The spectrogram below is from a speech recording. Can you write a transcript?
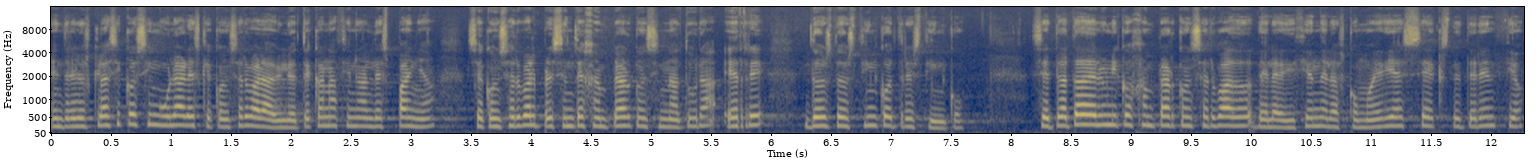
Entre los clásicos singulares que conserva la Biblioteca Nacional de España se conserva el presente ejemplar con signatura R22535. Se trata del único ejemplar conservado de la edición de las Comedias Sex de Terencio,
